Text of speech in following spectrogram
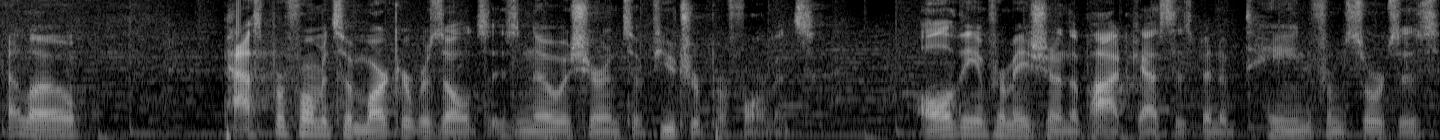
Hello. Past performance of market results is no assurance of future performance. All the information on the podcast has been obtained from sources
